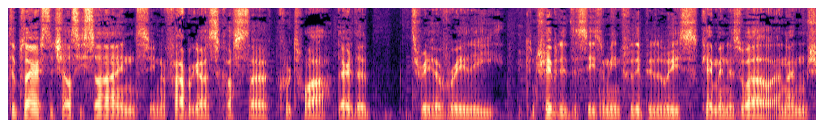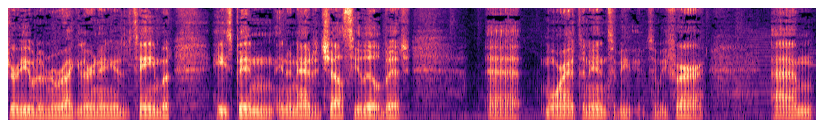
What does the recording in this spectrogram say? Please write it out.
the players that Chelsea signed, you know, Fabregas, Costa, Courtois, they're the three who have really contributed this season. I mean, Filipe Luis came in as well, and I'm sure he would have been a regular in any other team, but he's been in and out of Chelsea a little bit, uh, more out than in, to be to be fair. Um,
